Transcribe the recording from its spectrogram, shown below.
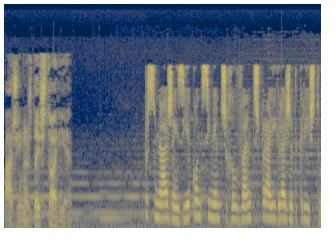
Páginas da História. Personagens e acontecimentos relevantes para a Igreja de Cristo.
